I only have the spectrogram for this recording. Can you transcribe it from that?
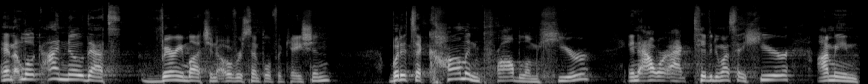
And look, I know that's very much an oversimplification, but it's a common problem here in our activity. When I say here, I mean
